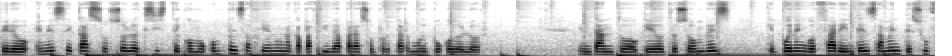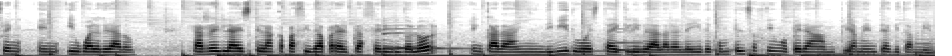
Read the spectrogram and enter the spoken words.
pero en ese caso solo existe como compensación una capacidad para soportar muy poco dolor en tanto que otros hombres que pueden gozar intensamente sufren en igual grado. La regla es que la capacidad para el placer y el dolor en cada individuo está equilibrada. La ley de compensación opera ampliamente aquí también.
